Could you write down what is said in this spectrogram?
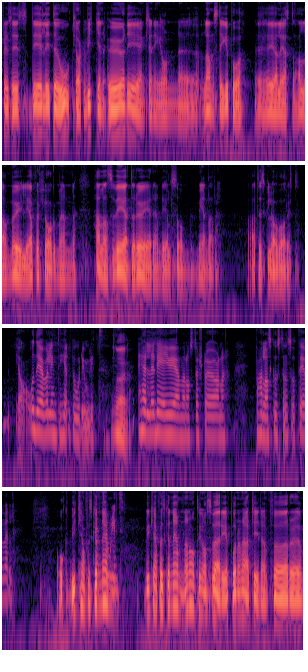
Precis. Det är lite oklart vilken ö det egentligen är hon eh, landstiger på. Eh, jag har läst alla möjliga förslag, men Hallands Väderö är det en del som menar att det skulle ha varit. Ja, och det är väl inte helt orimligt Nej. heller. Det är ju en av de största öarna på Hallandskusten så det är väl Och vi kanske ska troligt. vi kanske ska nämna någonting om Sverige på den här tiden, för eh,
